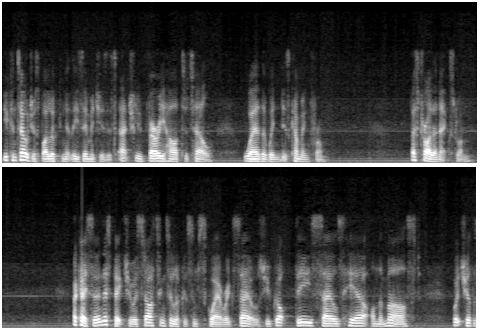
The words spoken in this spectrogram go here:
You can tell just by looking at these images, it's actually very hard to tell where the wind is coming from. Let's try the next one. Okay, so in this picture we're starting to look at some square rigged sails. You've got these sails here on the mast, which are the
